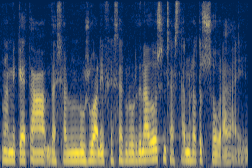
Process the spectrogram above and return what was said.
una miqueta deixar l'usuari fer servir l'ordinador sense estar nosaltres sobre d'ell.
